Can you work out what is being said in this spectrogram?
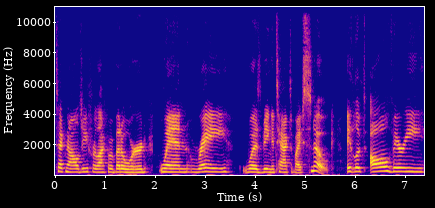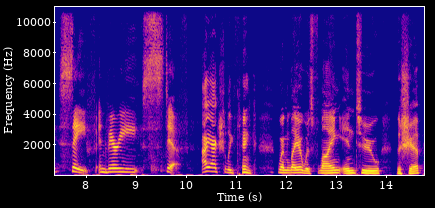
technology, for lack of a better word, when Rey was being attacked by Snoke. It looked all very safe and very stiff. I actually think when Leia was flying into the ship,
